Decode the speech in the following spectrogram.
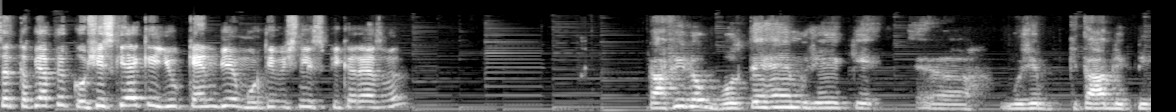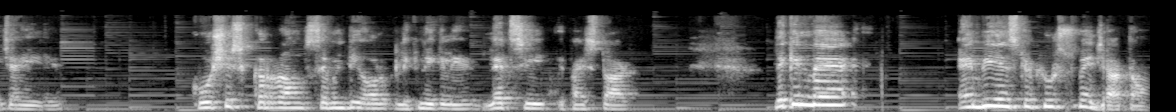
Sir कभी आपने कोशिश किया कि you can be a motivational speaker as well काफ़ी लोग बोलते हैं मुझे कि आ, मुझे किताब लिखनी चाहिए। कोशिश कर रहा हूँ सेवेंटी और लिखने के लिए। Let's see if I start लेकिन मैं एम बी इंस्टीट्यूट में जाता हूँ।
